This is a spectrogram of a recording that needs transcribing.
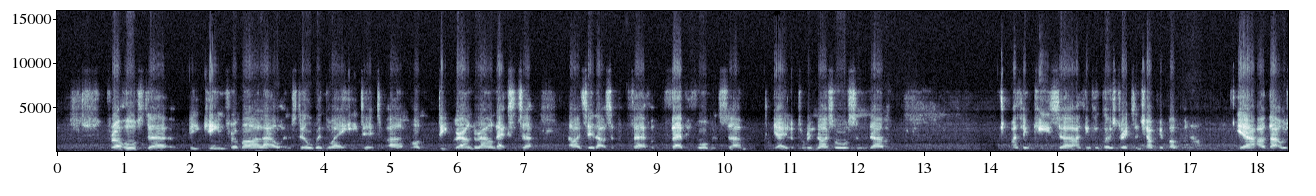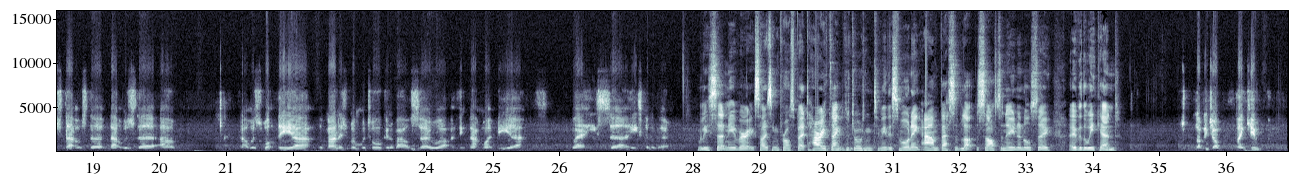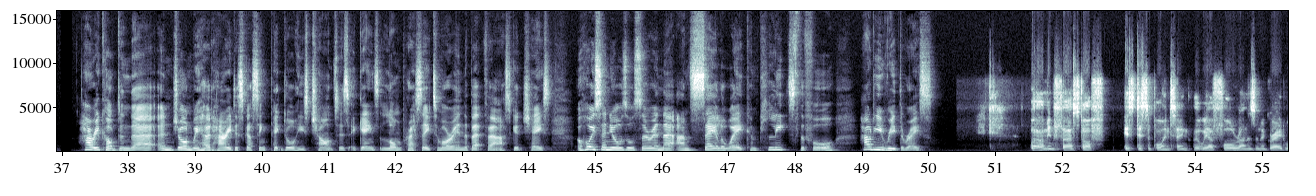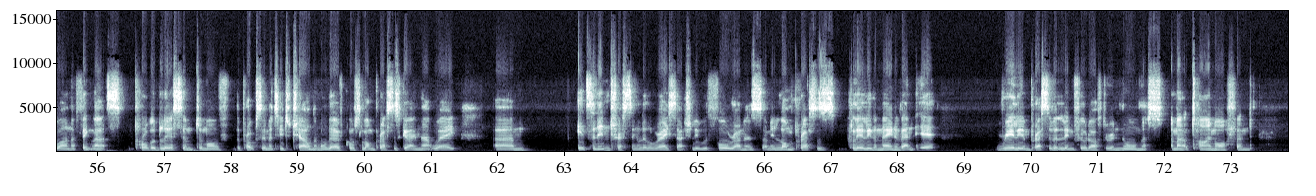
for a horse to be keen for a mile out and still win the way he did um, on deep ground around Exeter, I'd say that was a fair fair performance. Um, yeah, he looked a really nice horse, and um, I think he's uh, I think he'll go straight to the champion bumper now. Yeah, uh, that was that was the that was the um, that was what the uh, the management were talking about. So uh, I think that might be uh, where he's uh, he's going to go. Well, he's certainly a very exciting prospect. Harry, thanks for talking to me this morning, and best of luck this afternoon and also over the weekend. Lovely job. Thank you. Harry Cobden there, and John, we heard Harry discussing Pic D'Orhy's chances against L'Homme tomorrow in the Betfair Ascot Chase. Ahoy Senor's also in there, and Sail Away completes the four. How do you read the race? Well, I mean, first off, it's disappointing that we have four runners in a Grade One. I think that's probably a symptom of the proximity to Cheltenham, although of course L'Homme Presse is going that way. Um, it's an interesting little race actually with four runners. I mean, L'Homme Presse is clearly the main event here. Really impressive at Lingfield after enormous amount of time off, and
